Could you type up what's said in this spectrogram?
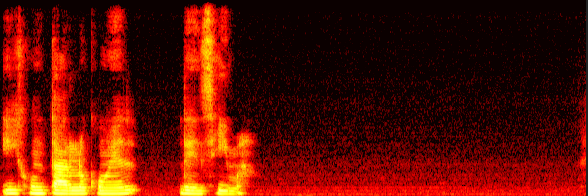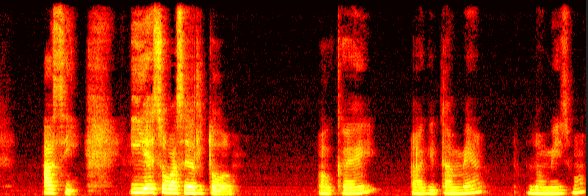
y juntarlo con el de encima. Así. Y eso va a ser todo. Ok, aquí también lo mismo.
